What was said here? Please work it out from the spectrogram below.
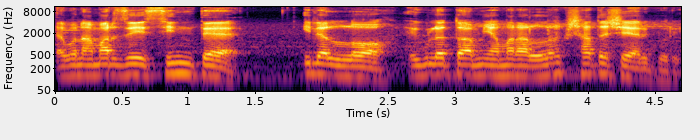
এবং আমার যে চিন্তা, ইলাল্লাহ, এগুলো তো আমি আমার আল্লাহর সাথে শেয়ার করি।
